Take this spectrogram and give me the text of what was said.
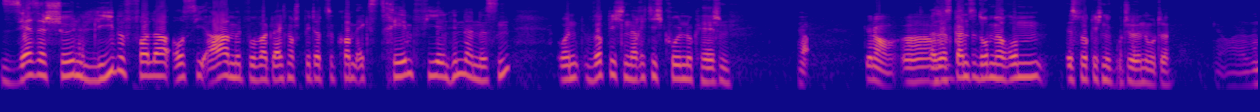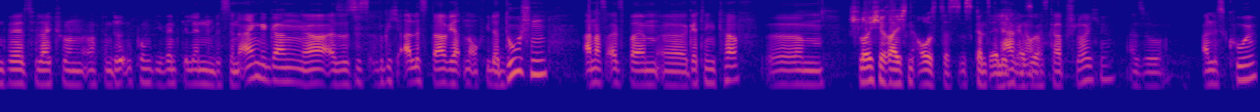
sehr, sehr schön, liebevoller OCA mit, wo wir gleich noch später zu kommen, extrem vielen Hindernissen und wirklich in einer richtig coolen Location. Genau. Ähm, Also das Ganze drumherum ist wirklich eine gute Note. Genau, da sind wir jetzt vielleicht schon auf den dritten Punkt Eventgelände ein bisschen eingegangen. Ja, also es ist wirklich alles da. Wir hatten auch wieder Duschen, anders als beim äh, Getting Tough. Ähm, Schläuche reichen aus, das ist ganz ehrlich. ja, genau, also, es gab Schläuche, also alles cool.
